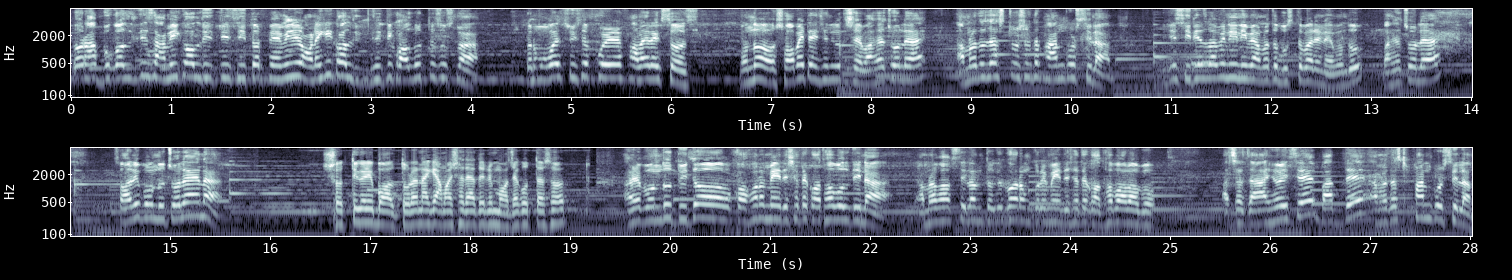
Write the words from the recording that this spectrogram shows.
তোর আব্বু কল দিতেছে আমি কল দিতেছি তোর ফ্যামিলির অনেকেই কল দিতেছি তুই কল ধরতেছিস না। তোর মোবাইল সুইচ অফ করে ফালাই রাখছস। বন্ধু সবাই টেনশন করতেছে বাসায় চলে আয়। আমরা তো জাস্ট তোর সাথে ফান করছিলাম। তুই যে সিরিয়াস ভাবে নিয়ে নিবি আমরা তো বুঝতে পারি না বন্ধু বাসায় চলে আয়। সরি বন্ধু চলে আয় না। সত্যি করে বল তোরা নাকি আমার সাথে এতদিন মজা করতেছ? আরে বন্ধু তুই তো কখনো মেয়েদের সাথে কথা বলতি না। আমরা ভাবছিলাম তোকে গরম করে মেয়েদের সাথে কথা বলাবো। আচ্ছা যাই হয়েছে বাদ দে আমরা জাস্ট ফান করছিলাম।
